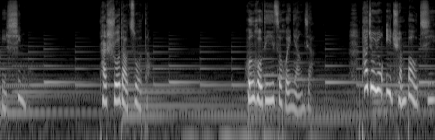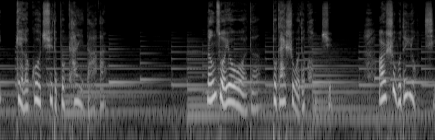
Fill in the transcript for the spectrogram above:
你信我。”他说到做到。婚后第一次回娘家，他就用一拳暴击。给了过去的不堪以答案。能左右我的，不该是我的恐惧，而是我的勇气。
